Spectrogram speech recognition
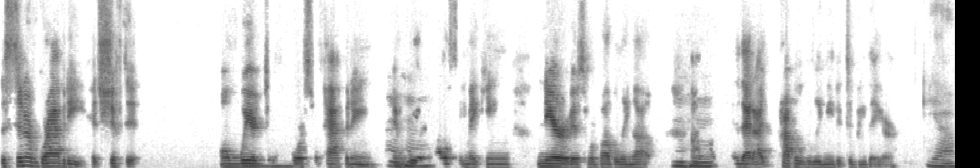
the center of gravity had shifted on where mm-hmm. discourse was happening and mm-hmm. where policy making narratives were bubbling up. Mm-hmm. Um, and that I probably needed to be there. Yeah.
